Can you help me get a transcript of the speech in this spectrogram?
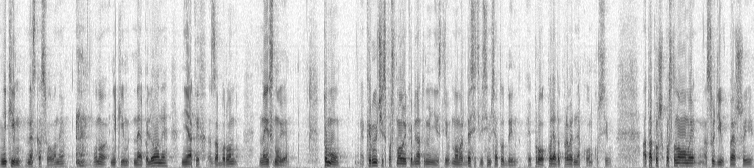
ніким не скасоване, воно ніким не апельоване, ніяких заборон не існує. Тому, керуючись постановою Кабінету міністрів номер 1081 е, про порядок проведення конкурсів, а також постановами судів першої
